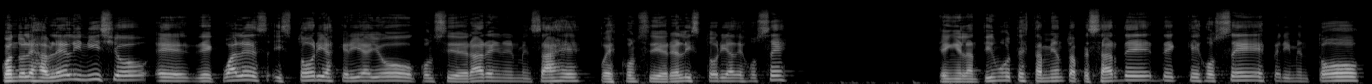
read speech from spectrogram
Cuando les hablé al inicio eh, de cuáles historias quería yo considerar en el mensaje, pues consideré la historia de José en el Antiguo Testamento, a pesar de, que José experimentó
